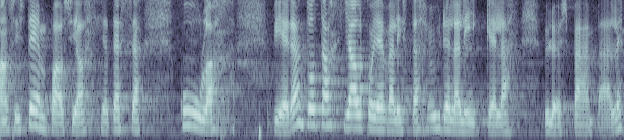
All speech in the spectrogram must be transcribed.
on siis tempaus ja, ja tässä kuula viedään tuolta jalkojen välistä yhdellä liikkeellä ylös pään päälle.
